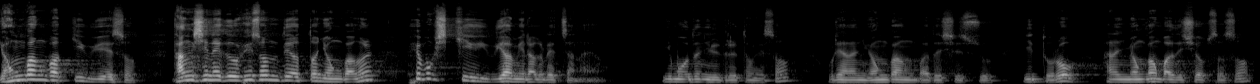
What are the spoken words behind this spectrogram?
영광 받기 위해서 당신의 그 훼손되었던 영광을 회복시키기 위함이라 그랬잖아요. 이 모든 일들을 통해서 우리 하나님 영광 받으실 수 있도록 하나님 영광 받으시옵소서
